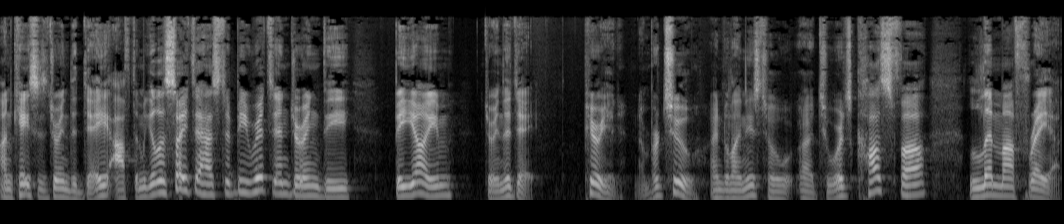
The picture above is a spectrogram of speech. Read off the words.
on cases during the day. After Megillah has to be written during the biyoim during the day. Period. Number two, I underline these two uh, two words. Kasfa lemafreya.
